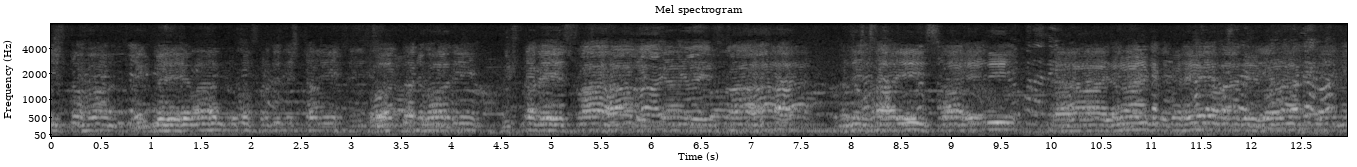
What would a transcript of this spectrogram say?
विष्णुः यज्ञेवान् प्रतिष्ठते गोत्रजभवति विष्णवे स्वाहा विष्णवे स्वाहा प्रतिष्ठायै स्वाहेति नारायणाय विद्महे वासुदेवाय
